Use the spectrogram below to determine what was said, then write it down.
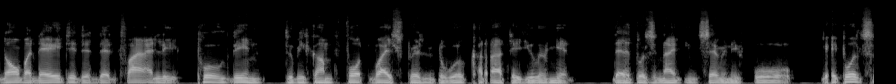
nominated and then finally pulled in to become fourth vice president of the World Karate Union, that was in 1974. It was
